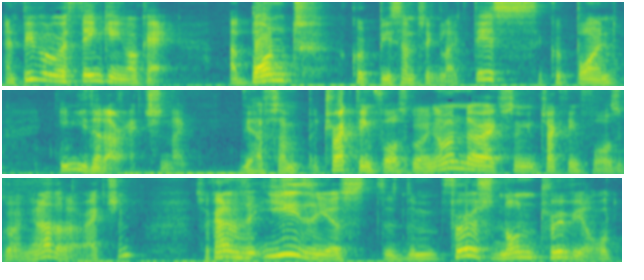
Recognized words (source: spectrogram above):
And people were thinking, okay, a bond could be something like this. It could point in either direction, like you have some attracting force going in one direction, attracting force going in another direction. So kind of the easiest, the, the first non-trivial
